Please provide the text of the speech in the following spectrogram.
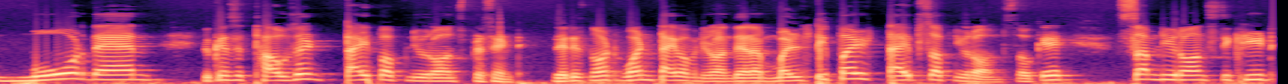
more than you can say thousand type of neurons present. There is not one type of neuron. There are multiple types of neurons okay? Some neurons secrete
